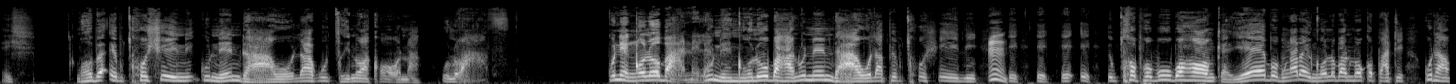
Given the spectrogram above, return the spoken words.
Eish. Ngoba ebuchosheni kunendawo la kugcinwa khona ulwazi. Kunenqolobane la. Kunenqolobane unendawo lapha ebuchosheni. Ubuchopho bubo honke. Yebo ngaba inqolobane moko but kuna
